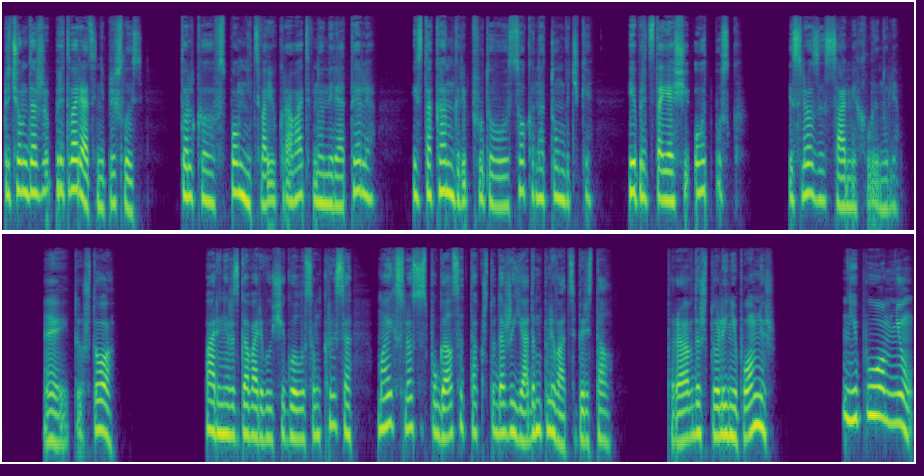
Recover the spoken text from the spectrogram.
причем даже притворяться не пришлось. Только вспомнить свою кровать в номере отеля и стакан грейпфрутового сока на тумбочке, и предстоящий отпуск, и слезы сами хлынули. «Эй, ты что?» Парень, разговаривающий голосом крыса, моих слез испугался так, что даже ядом плеваться перестал. «Правда, что ли, не помнишь?» «Не помню».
